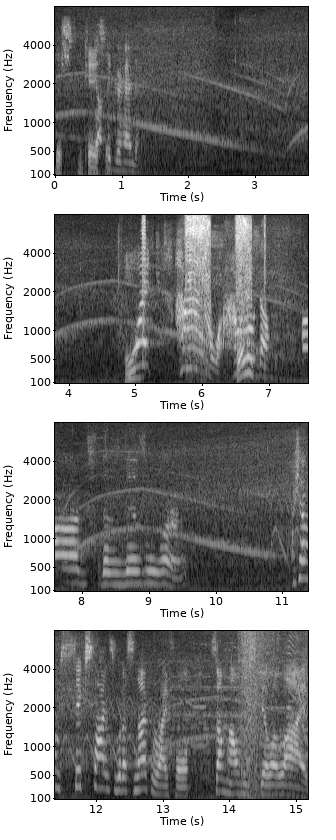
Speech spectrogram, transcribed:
just in case. Yeah, it- your head. Hmm? What? How? How What the fuck does this work? I shot him six times with a sniper rifle. Somehow he's still alive.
